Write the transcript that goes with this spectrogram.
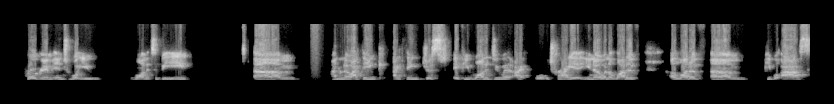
program into what you want it to be. Um, I don't know. I think I think just if you want to do it, I well, try it. You know, and a lot of a lot of um, people ask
